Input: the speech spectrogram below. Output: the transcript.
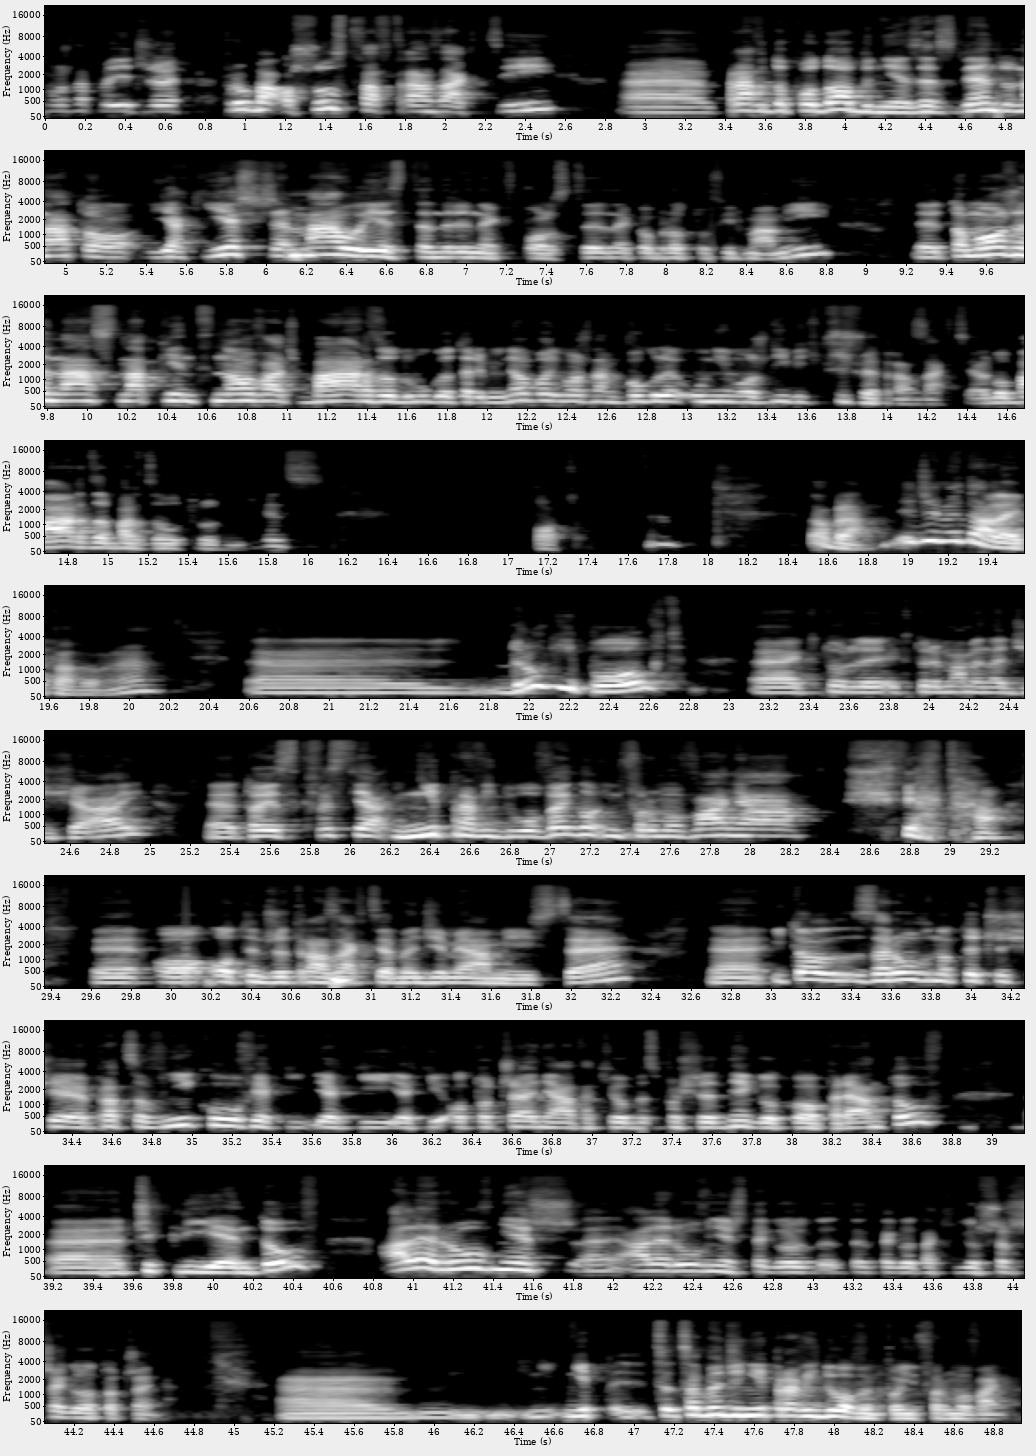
można powiedzieć, że próba oszustwa w transakcji e, prawdopodobnie ze względu na to, jak jeszcze mały jest ten rynek w Polsce, rynek obrotu firmami, e, to może nas napiętnować bardzo długoterminowo i można w ogóle uniemożliwić przyszłe transakcje albo bardzo, bardzo utrudnić. Więc po co? Dobra, jedziemy dalej, Paweł. Nie? E, drugi punkt, e, który, który mamy na dzisiaj, e, to jest kwestia nieprawidłowego informowania świata o, o tym, że transakcja będzie miała miejsce. I to zarówno tyczy się pracowników, jak i, jak i, jak i otoczenia takiego bezpośredniego kooperantów czy klientów, ale również, ale również tego, tego takiego szerszego otoczenia. Nie, co, co będzie nieprawidłowym poinformowaniem?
